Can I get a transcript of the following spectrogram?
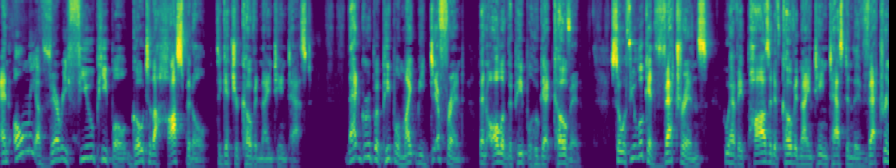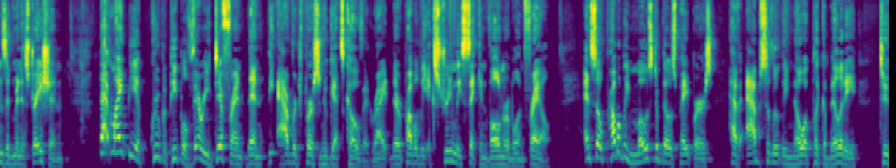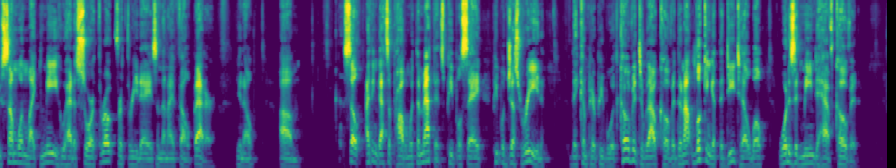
and only a very few people go to the hospital to get your COVID 19 test. That group of people might be different than all of the people who get COVID. So if you look at veterans who have a positive COVID 19 test in the Veterans Administration, that might be a group of people very different than the average person who gets COVID, right? They're probably extremely sick and vulnerable and frail. And so, probably most of those papers have absolutely no applicability to someone like me who had a sore throat for three days and then I felt better, you know? Um, so, I think that's a problem with the methods. People say, people just read, they compare people with COVID to without COVID. They're not looking at the detail. Well, what does it mean to have COVID?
